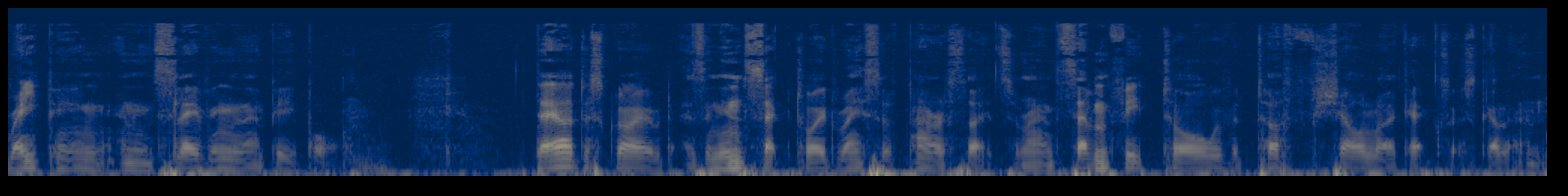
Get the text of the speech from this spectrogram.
raping, and enslaving their people. They are described as an insectoid race of parasites around 7 feet tall with a tough shell-like exoskeleton.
